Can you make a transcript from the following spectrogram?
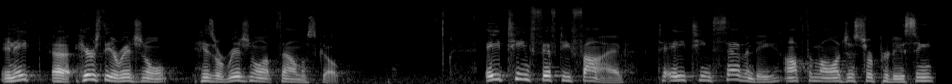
In eight, uh, here's the original, his original ophthalmoscope. 1855 to 1870, ophthalmologists are producing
